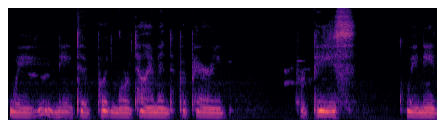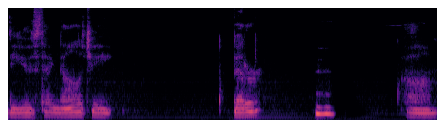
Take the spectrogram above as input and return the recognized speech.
we need to put more time into preparing for peace. We need to use technology better. hmm Um,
